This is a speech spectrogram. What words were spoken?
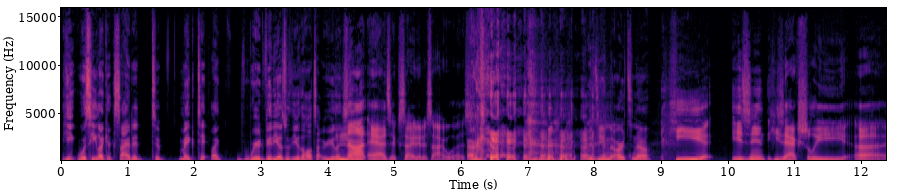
he was he like excited to make ta like weird videos with you the whole time? Or were you like not as excited as I was. okay? Is he in the arts now? He isn't. He's actually uh,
